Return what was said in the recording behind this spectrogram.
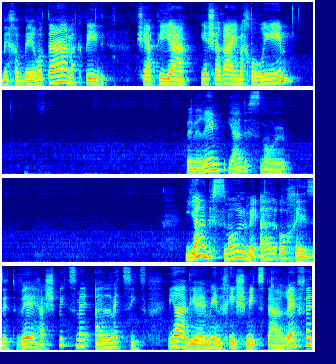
מחבר אותה, מקפיד שהפייה ישרה עם החורים ומרים יד שמאל. יד שמאל מעל אוחזת והשפיץ מעל מציץ. יד ימין חיש מצטרפת,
